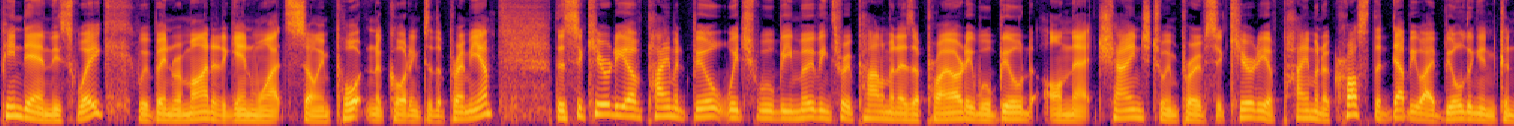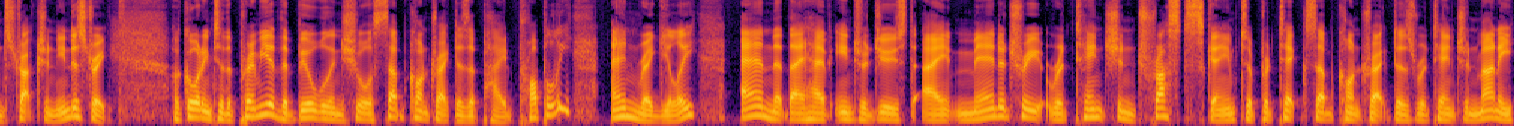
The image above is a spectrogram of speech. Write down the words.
Pindan this week, we've been reminded again why it's so important, according to the Premier. The Security of Payment Bill, which will be moving through Parliament as a priority, will build on that change to improve security of payment across the WA building and construction industry. According to the Premier, the bill will ensure subcontractors are paid properly and regularly, and that they have introduced a mandatory retention trust scheme to protect subcontractors' retention money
